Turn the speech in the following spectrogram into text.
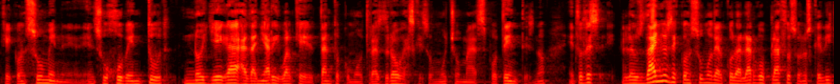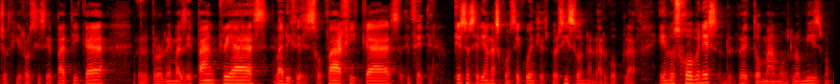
que consumen en su juventud no llega a dañar igual que tanto como otras drogas que son mucho más potentes, ¿no? Entonces, los daños de consumo de alcohol a largo plazo son los que he dicho, cirrosis hepática, eh, problemas de páncreas, varices esofágicas, etcétera. Esas serían las consecuencias, pero sí son a largo plazo. En los jóvenes retomamos lo mismo.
